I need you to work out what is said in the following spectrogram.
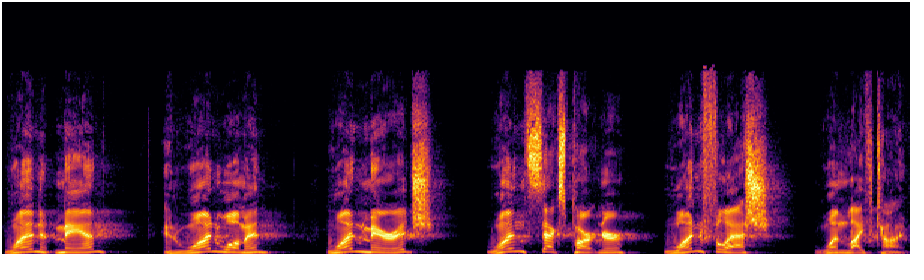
one man and one woman, one marriage, one sex partner, one flesh, one lifetime.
